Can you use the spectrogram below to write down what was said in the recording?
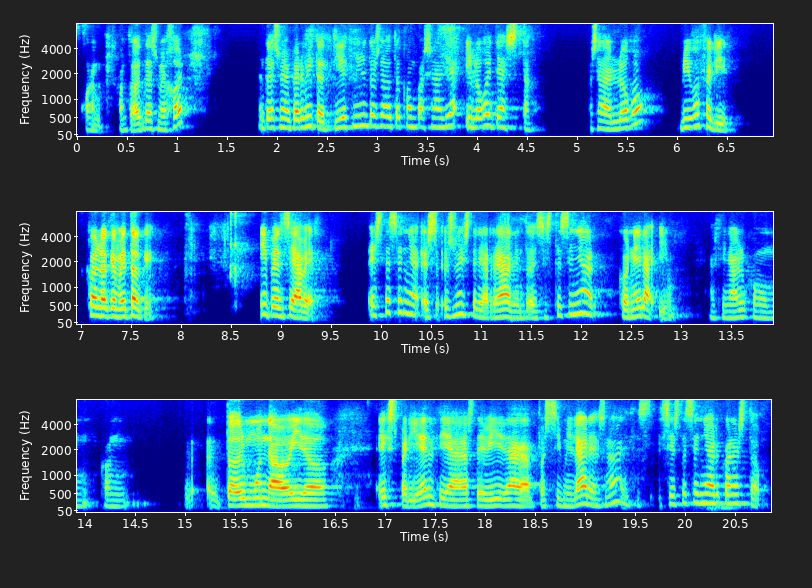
cuanto antes mejor. Entonces me permito 10 minutos de autocompasión al día y luego ya está. O sea, luego vivo feliz con lo que me toque. Y pensé, a ver, este señor, es, una historia real, entonces este señor con él, y al final con, todo el mundo ha oído experiencias de vida pues, similares, ¿no? si este señor con esto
